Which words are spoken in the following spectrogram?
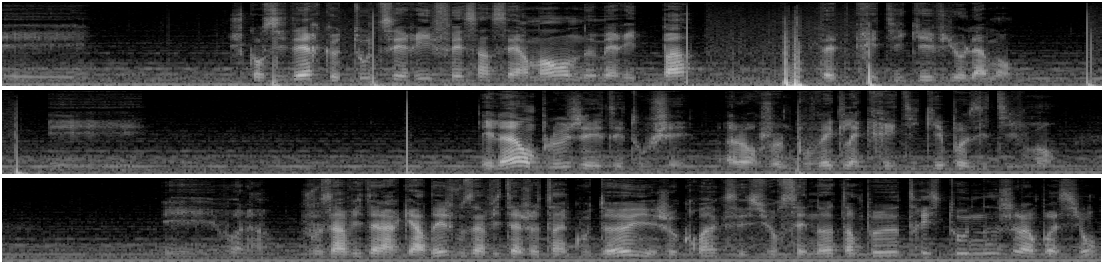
et je considère que toute série faite sincèrement ne mérite pas d'être critiquée violemment. Et... et là en plus j'ai été touché, alors je ne pouvais que la critiquer positivement. Je vous invite à la regarder, je vous invite à jeter un coup d'œil, et je crois que c'est sur ces notes un peu tristounes, j'ai l'impression,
